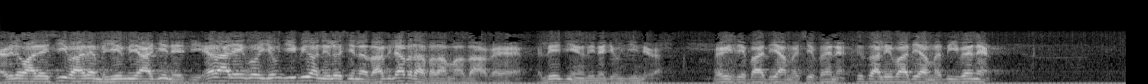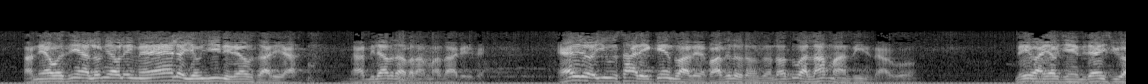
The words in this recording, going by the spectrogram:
အဲဒီလိုပါလေရှိပါတယ်မရေမရာကျင့်နေရှိအဲ့ဒါတွေကိုယုံကြည်ပြီးတော့နေလို့ရှိရင်လည်းသာသီလပရပရမသာပဲအလေးကျင့်လေးနဲ့ယုံကြည်နေတာမဂ္ဂင်7ပါးတရားမရှိဘဲနဲ့သစ္စာ၄ပါးတရားမသိဘဲနဲ့အမြဲဝစီရလုံးမြောက်လိမ့်မယ်လို့ယုံကြည်နေတဲ့ဥစ္စာတွေကသာသီလပရပရမသာတွေပဲအဲဒီလိုအယူအဆတွေကင်းသွားတယ်ဘာဖြစ်လို့တုံးဆိုတော့သူကလမ်းမှန်သိနေတာကိုလေးပါရောက်ခြင်းဒီတိုင်းရှိရ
